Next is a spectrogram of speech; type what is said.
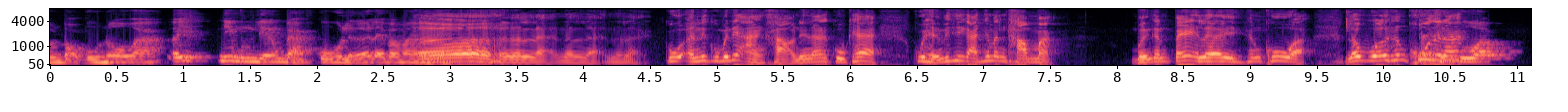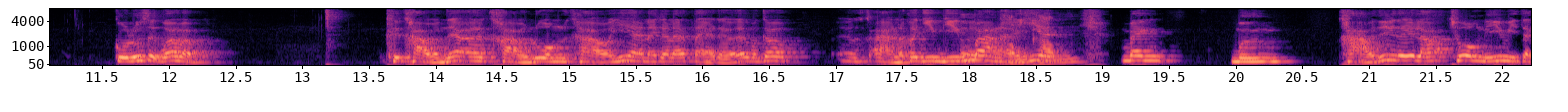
มันบอกบูโน่ว่า เอ้ยนี่มึงเลี้ยงแบบกูเหรออะไรประมาณเอนี้อนั่นแหละนั่นแหละนั่นแหละกูอันนี้กูไม่ได้อ่านข่าวนี่นะกูแค่กูเห็นวิธีการที่มันทำอะเหมือนกันเป๊ะเลยทั้งคู่อะแล้ว work ทั้งคู่เลยนะแต่อกูอะกูรู้สึกว่าแบบ คือข่าวแบบเนี้ยเออข่าวลวงหรือข่าวเหี้ยอะไรก็แล้วแต่แต่เออมันก็เอออ่านแล้วก็ยิ้มยิ้มเออบ้างอะไอ้เหี้ยขำแม่งมึง ข่าวที่ได้รับช่วงนี้มีแต่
